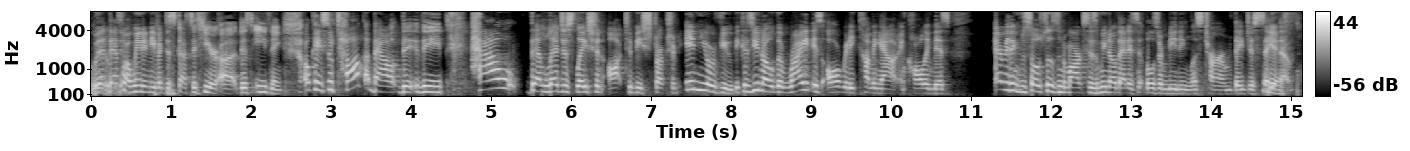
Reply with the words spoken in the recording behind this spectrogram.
literally. that's why we didn't even discuss it here uh, this evening. Okay, so talk about the the how that legislation ought to be structured in your view, because you know the right is already coming out and calling this everything from socialism to Marxism. We know that is those are meaningless terms; they just say yes. them.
